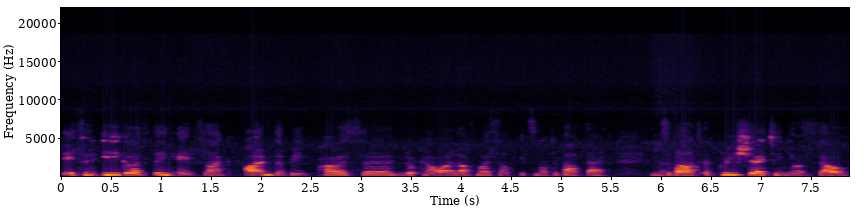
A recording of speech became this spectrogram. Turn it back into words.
it's an ego thing. It's like I'm the big person. Look how I love myself. It's not about that. No. It's about appreciating yourself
